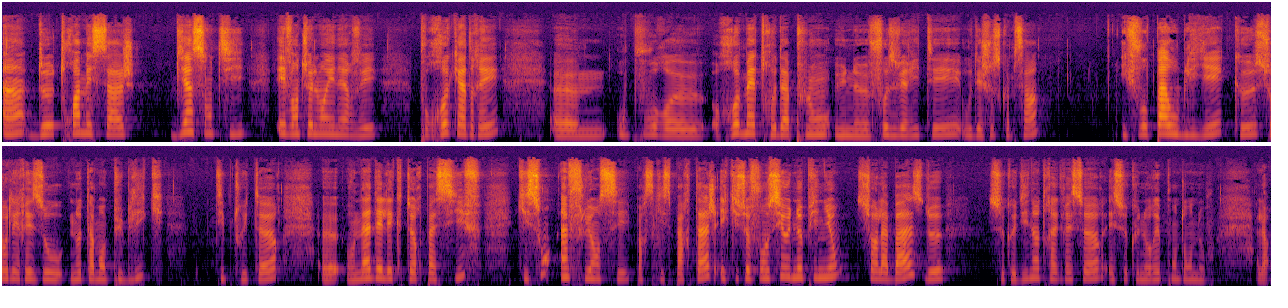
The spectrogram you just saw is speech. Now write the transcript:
un, deux, trois messages bien sentis, éventuellement énervés, pour recadrer euh, ou pour euh, remettre d'aplomb une fausse vérité ou des choses comme ça. Il ne faut pas oublier que sur les réseaux, notamment publics, type Twitter, euh, on a des lecteurs passifs qui sont influencés par ce qui se partage et qui se font aussi une opinion sur la base de ce que dit notre agresseur et ce que nous répondons nous. Alors,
